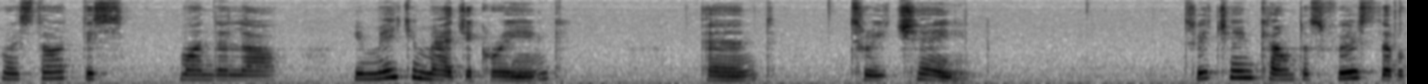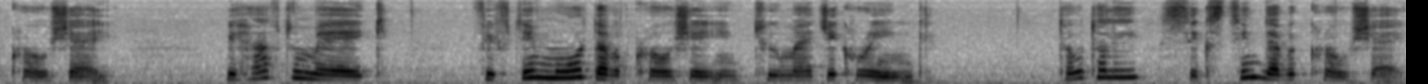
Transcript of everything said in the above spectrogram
For start this mandala we make a magic ring and three chain. Three chain count as first double crochet. We have to make 15 more double crochet into magic ring. Totally 16 double crochet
